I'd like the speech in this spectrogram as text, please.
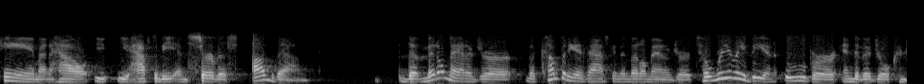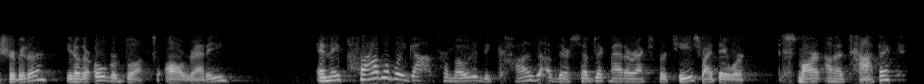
team and how you, you have to be in service of them, the middle manager, the company is asking the middle manager to really be an uber individual contributor. You know, they're overbooked already. And they probably got promoted because of their subject matter expertise, right? They were smart on a topic.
